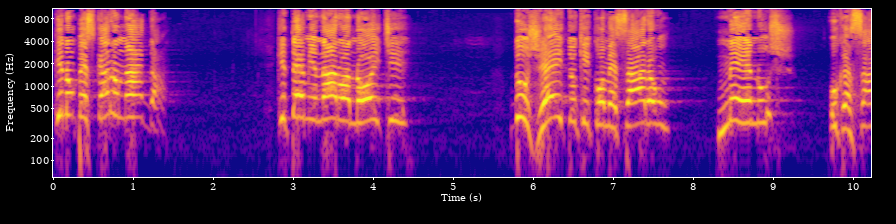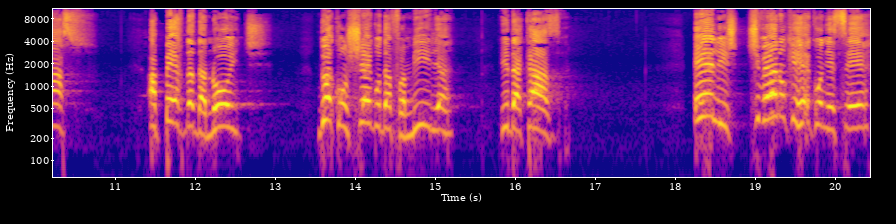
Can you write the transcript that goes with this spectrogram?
que não pescaram nada, que terminaram a noite do jeito que começaram, menos o cansaço, a perda da noite, do aconchego da família e da casa. Eles tiveram que reconhecer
